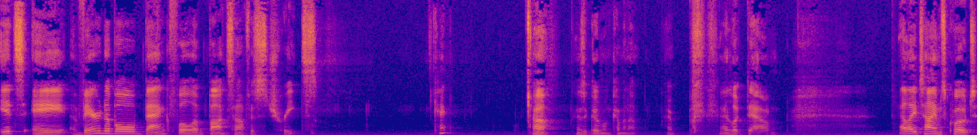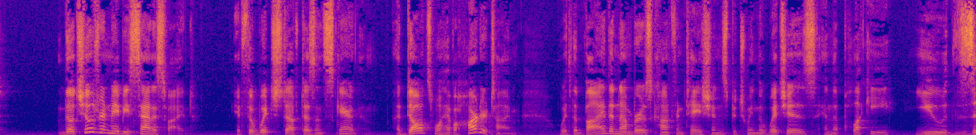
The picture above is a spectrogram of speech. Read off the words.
It's a veritable bag full of box office treats. Okay. Oh, there's a good one coming up. I, I looked down. LA Times quote, Though children may be satisfied if the witch stuff doesn't scare them, adults will have a harder time with the by the numbers confrontations between the witches and the plucky youths.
